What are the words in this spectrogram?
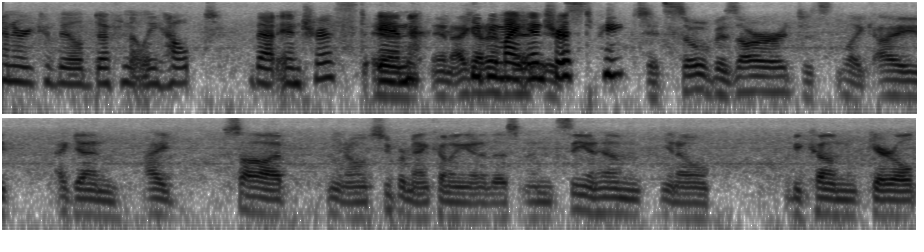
Henry Cavill definitely helped that interest and, in and I keeping my admit, it's- interest peaked. It's so bizarre. Just like I, again, I saw you know Superman coming into this and seeing him, you know, become Geralt.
